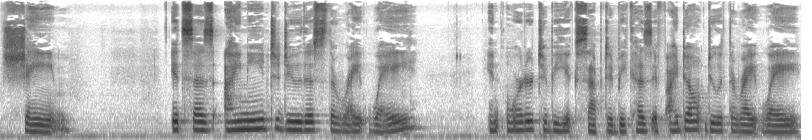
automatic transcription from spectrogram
shame. It says, I need to do this the right way in order to be accepted because if I don't do it the right way,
